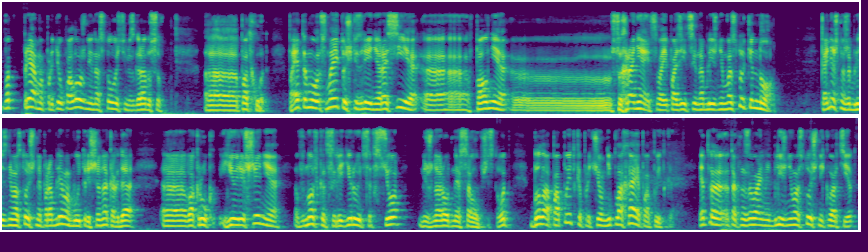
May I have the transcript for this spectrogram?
Вот прямо противоположный на 180 градусов подход. Поэтому, с моей точки зрения, Россия вполне сохраняет свои позиции на Ближнем Востоке, но, конечно же, ближневосточная проблема будет решена, когда э, вокруг ее решения вновь консолидируется все международное сообщество. Вот была попытка, причем неплохая попытка. Это так называемый ближневосточный квартет,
